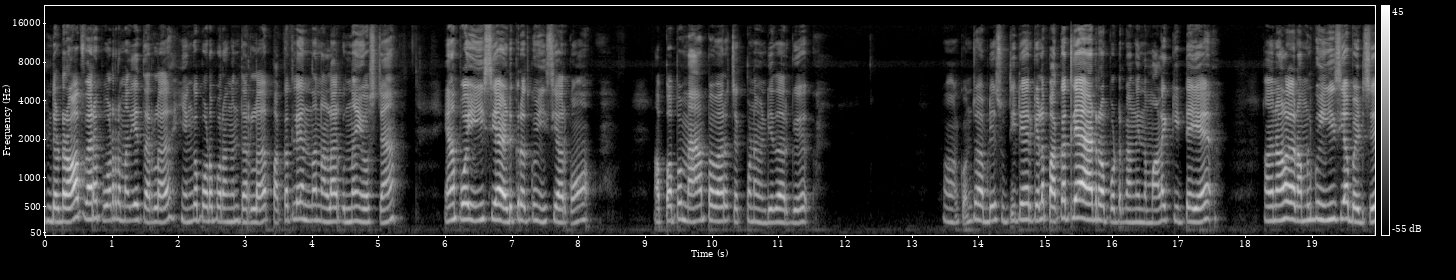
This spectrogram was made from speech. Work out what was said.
இந்த ட்ராப் வேறு போடுற மாதிரியே தெரில எங்கே போட போகிறாங்கன்னு தெரில பக்கத்துலேயே இருந்தால் நல்லாயிருக்குன்னு தான் யோசித்தேன் ஏன்னா போய் ஈஸியாக எடுக்கிறதுக்கும் ஈஸியாக இருக்கும். அப்பப்போ மேப்பை வேறு செக் பண்ண வேண்டியதாக இருக்குது கொஞ்சம் அப்படியே சுற்றிட்டே இருக்கையில் பக்கத்துலேயே ஏர் ட்ராப் போட்டிருக்காங்க இந்த மலைக்கிட்டேயே. அதனால் நம்மளுக்கும் ஈஸியாக போயிடுச்சு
